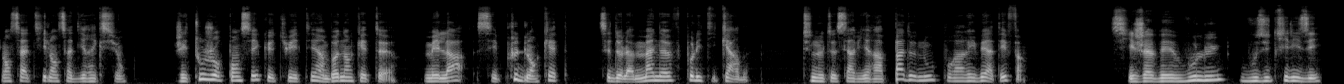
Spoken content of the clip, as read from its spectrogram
lança-t-il en sa direction. J'ai toujours pensé que tu étais un bon enquêteur, mais là, c'est plus de l'enquête, c'est de la manœuvre politicarde. Tu ne te serviras pas de nous pour arriver à tes fins. Si j'avais voulu vous utiliser,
